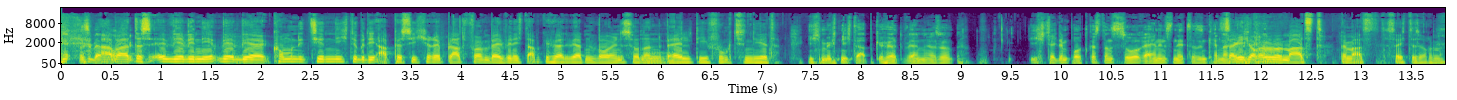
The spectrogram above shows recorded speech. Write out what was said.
Das Aber das, wir, wir, wir, wir kommunizieren nicht über die abhörsichere Plattform, weil wir nicht abgehört werden wollen, sondern weil die funktioniert. Ich möchte nicht abgehört werden. Also ich stelle den Podcast dann so rein ins Netz, dass ihn keiner Sage ich auch hören immer beim Arzt. Beim Arzt sage ich das auch immer.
